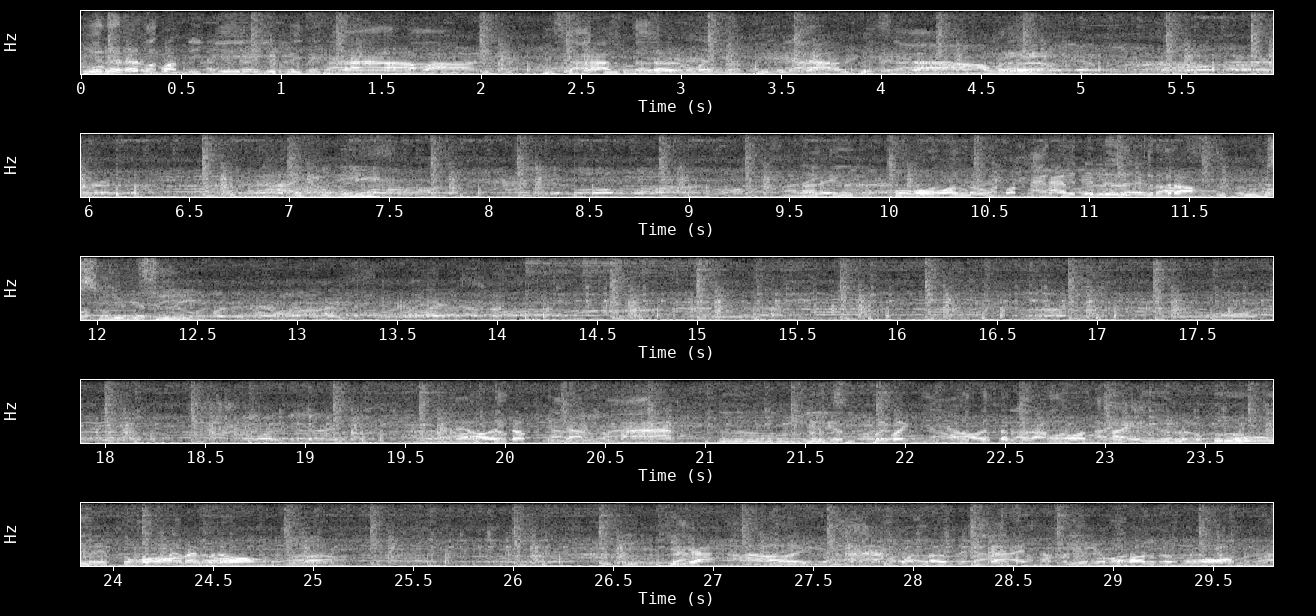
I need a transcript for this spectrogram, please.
ជារិទ្ធគាត់និយាយជាភាសាបាទភាសាទូទៅរបស់នេះភាសាគឺភាសាម៉ាឡេបាទ អង់គ្លេសអានេះគឺបបររូបបន្ថែមទៀតនៅលើត្រង់ពីគ្រូ CNC ញ៉ៅទឹកចន្ទមាតគឺយើងស៊ីពេចញ៉ៅទឹកកន្លងថៃគឺលោកគ្រូវាតតែម្ដងបាទគឺចាស់ហើយណាគាត់ឡើងកាយសម្ភារផលរមងថា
